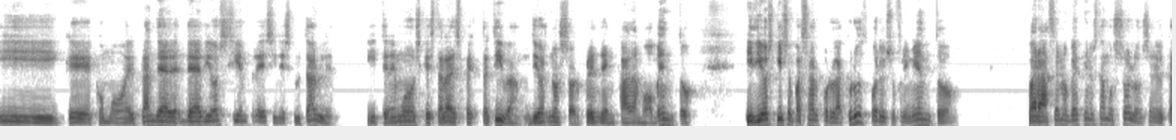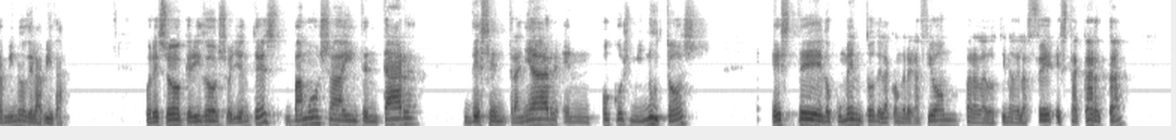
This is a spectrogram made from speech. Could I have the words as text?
y que como el plan de, Dios siempre es inescrutable y tenemos que estar a la expectativa. Dios nos sorprende en cada momento y Dios quiso pasar por la cruz, por el sufrimiento, para hacernos ver que no estamos solos en el camino de la vida. Por eso, queridos oyentes, vamos a intentar desentrañar en pocos minutos este documento de la Congregación para la Doctrina de la Fe, esta carta,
